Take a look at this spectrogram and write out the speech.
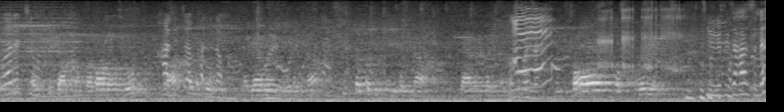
वरच खाली जा खाली जा ओरे ओरे तिचं हसण्या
